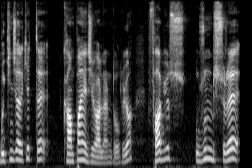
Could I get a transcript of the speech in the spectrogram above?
Bu ikinci hareket de kampanya civarlarında oluyor. Fabius uzun bir süre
